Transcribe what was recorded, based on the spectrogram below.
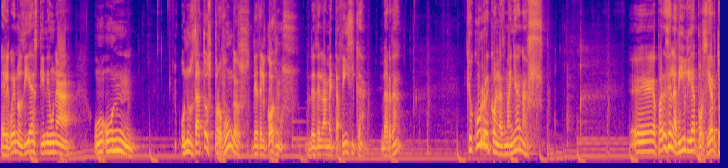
El buenos días tiene una, unos datos profundos desde el cosmos, desde la metafísica, ¿verdad? ¿Qué ocurre con las mañanas? Eh, aparece en la Biblia, por cierto,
